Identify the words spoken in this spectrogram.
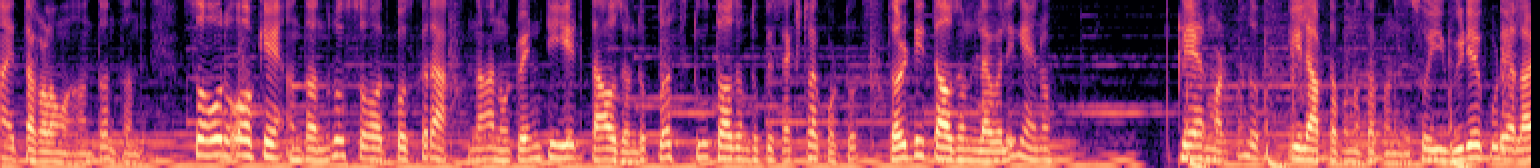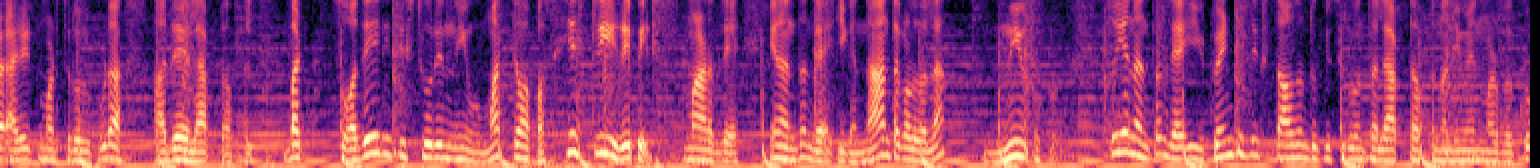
ನಾನು ಇದು ಅಂತಂತಂದೆ ಸೊ ಅವರು ಓಕೆ ಅಂತಂದರು. ಸೊ ಅದಕ್ಕೋಸ್ಕರ ನಾನು twenty eight thousand plus two thousand rupees extra ಕೊಟ್ಟು ತರ್ಟಿ ತೌಸಂಡ್ ಲೆವೆಲಿಗೆ ಏನು ಕ್ಲಿಯರ್ ಮಾಡ್ಕೊಂಡು ಈ ಲ್ಯಾಪ್ಟಾಪನ್ನು ತಗೊಂಡಿದ್ದೆ ಸೊ ಈ ವಿಡಿಯೋ ಕೂಡ ಎಲ್ಲ ಎಡಿಟ್ ಮಾಡ್ತಿರೋದು ಕೂಡ ಅದೇ ಲ್ಯಾಪ್ಟಾಪಲ್ಲಿ ಬಟ್ ಸೊ ಅದೇ ರೀತಿ ಸ್ಟೋರಿ ನೀವು ಮತ್ತೆ ವಾಪಸ್ ಹಿಸ್ಟ್ರಿ ರಿಪೀಟ್ಸ್ ಮಾಡಿದ್ರೆ ಏನಂತಂದರೆ, ಈಗ ನಾನು ತಗೊಳ್ಳೋದಲ್ಲ, ನೀವು ತಗೊಳ್ಳೋದು. ಸೊ ಏನಂತಂದರೆ, ಈ ಟ್ವೆಂಟಿ ಸಿಕ್ಸ್ ತೌಸಂಡ್ ರುಪೀಸ್ ಇರುವಂಥ ಲ್ಯಾಪ್ಟಾಪನ್ನು ನೀವೇನು ಮಾಡಬೇಕು?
